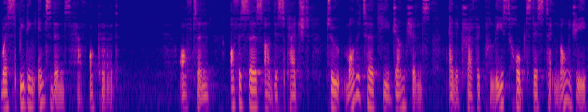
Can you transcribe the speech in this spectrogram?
where speeding incidents have occurred. Often, officers are dispatched to monitor key junctions, and the traffic police hoped this technology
